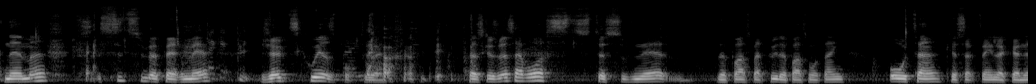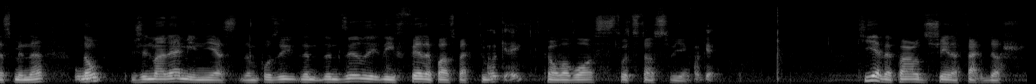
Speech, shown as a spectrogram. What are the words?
Finalement, si tu me permets, j'ai un petit quiz pour toi. Parce que je voulais savoir si tu te souvenais de Passe-Partout et de Passe-Montagne autant que certains le connaissent maintenant. Oh. Donc, j'ai demandé à mes nièces de me poser, de, de me dire des, des faits de Passe-Partout. OK. Puis on va voir si toi tu t'en souviens. OK. Qui avait peur du chien de Fardoche?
